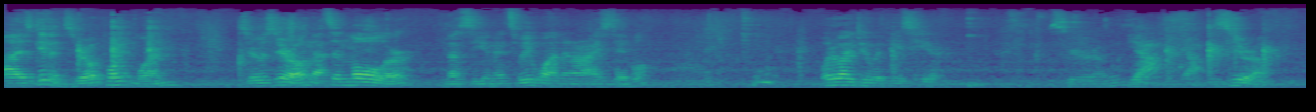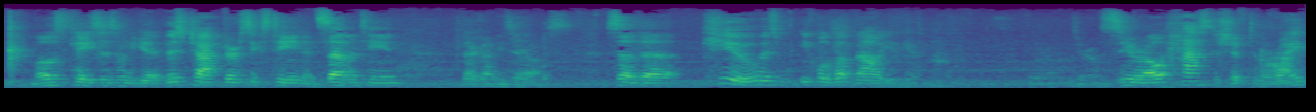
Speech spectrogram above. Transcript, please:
uh, is given 0.100, and that's in molar. And that's the units we want in our ice table. What do I do with these here? Zero. Yeah, yeah, zero. Most cases when you get this chapter, 16 and 17, they're going to be zeros. So the Q is equal to what value here? Zero. Zero. It has to shift to the right.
